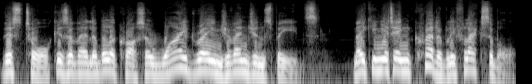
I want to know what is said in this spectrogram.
This torque is available across a wide range of engine speeds, making it incredibly flexible.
